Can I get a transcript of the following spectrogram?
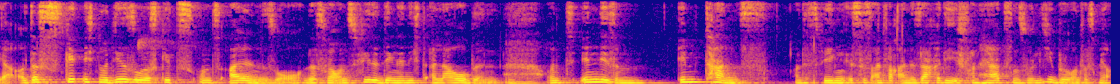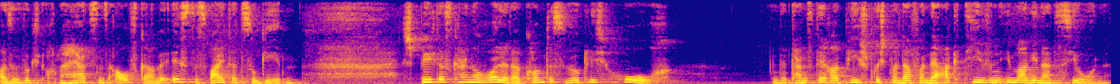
Ja, und das geht nicht nur dir so, das geht uns allen so, dass wir uns viele Dinge nicht erlauben. Mhm. Und in diesem, im Tanz, und deswegen ist es einfach eine Sache, die ich von Herzen so liebe und was mir also wirklich auch eine Herzensaufgabe ist, es weiterzugeben, spielt das keine Rolle, da kommt es wirklich hoch. In der Tanztherapie spricht man da von der aktiven Imagination.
